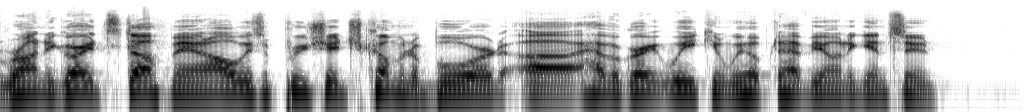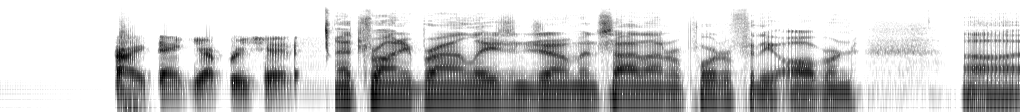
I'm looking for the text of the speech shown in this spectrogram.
Ronnie, great stuff, man. Always appreciate you coming aboard. Uh, have a great week, and we hope to have you on again soon. All right, thank you. I appreciate it. That's Ronnie Brown, ladies and gentlemen, sideline reporter for the Auburn uh,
